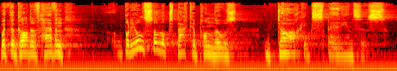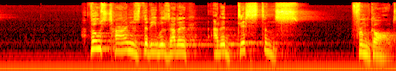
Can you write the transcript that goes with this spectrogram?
with the God of heaven. But he also looks back upon those dark experiences. Those times that he was at a, at a distance from God.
